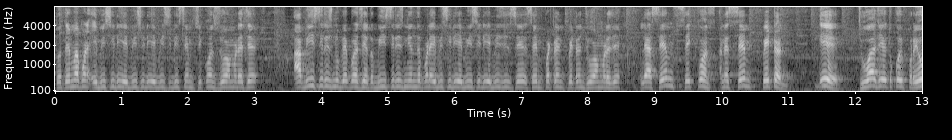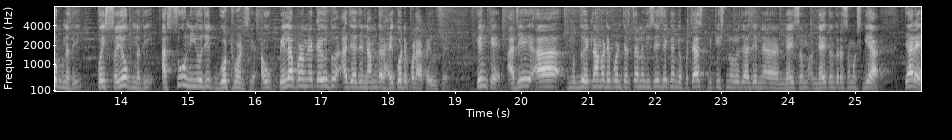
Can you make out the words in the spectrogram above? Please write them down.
તો તેમાં પણ ABCD ABCD ABCD same sequence જોવા મળે છે. આ બી સિરીઝનું પેપર છે, તો બી સિરીઝની અંદર પણ ABCD ABCD ABC same pattern pattern જોવા મળે છે. એટલે આ સેમ સિક્વન્સ અને સેમ પેટર્ન એ જોવા જઈએ તો કોઈ પ્રયોગ નથી, કોઈ સહયોગ નથી, આ સુનિયોજિત ગોઠવણ છે. આવું પહેલાં પણ મેં કહ્યું હતું આજે આજે નામદાર હાઈકોર્ટે પણ આ કહ્યું છે. કેમ કે આજે આ મુદ્દો એટલા માટે પણ ચર્ચાનો વિષય છે કેમ કે પચાસ પિટિશનરો આજે ન્યાય ન્યાયતંત્ર સમક્ષ ગયા. ત્યારે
